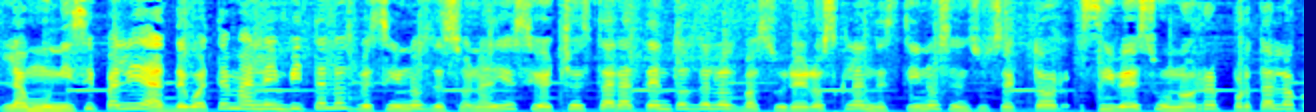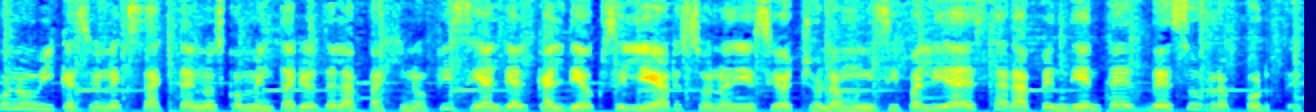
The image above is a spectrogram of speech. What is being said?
La Municipalidad de Guatemala invita a los vecinos de Zona 18 a estar atentos de los basureros clandestinos en su sector. Si ves uno, repórtalo con ubicación exacta en los comentarios de la página oficial de Alcaldía Auxiliar Zona 18. La municipalidad estará pendiente de sus reportes.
